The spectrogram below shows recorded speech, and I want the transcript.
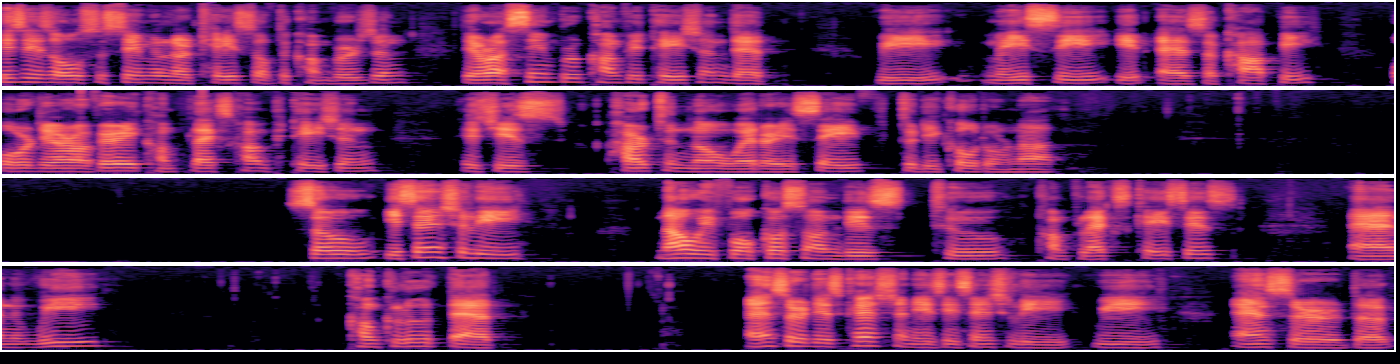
This is also similar case of the conversion. There are simple computation that we may see it as a copy, or there are very complex computation, which is hard to know whether it's safe to decode or not. So essentially, now we focus on these two complex cases, and we conclude that answer this question is essentially we answer the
